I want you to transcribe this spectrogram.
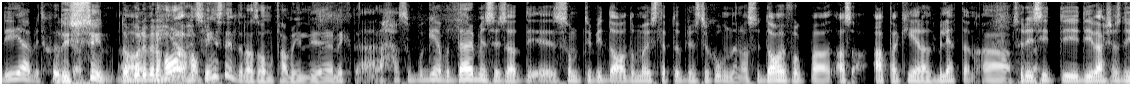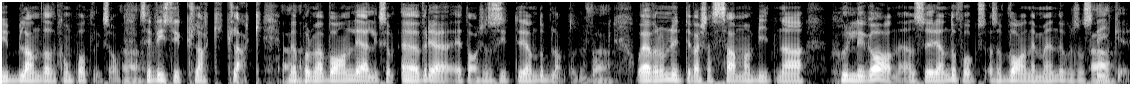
Det är jävligt sjukt. Och det är alltså. synd, de Ja, borde väl ha, ha finns det inte någon sån familjeläktare? eller? Alltså på på derbyn så är det så att, det, som typ idag, de har ju släppt upp restriktionerna. Så idag har folk bara alltså, attackerat biljetterna. Ja, Så det sitter ju diverse, alltså det är ju blandad kompott liksom. Ja. Sen finns det ju klack-klack Men på de här vanliga liksom, övriga etagen så sitter det ändå blandat med folk. Och även om det inte är värsta sammanbitna huliganen Så är det ändå folk, alltså vanliga människor som skriker.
